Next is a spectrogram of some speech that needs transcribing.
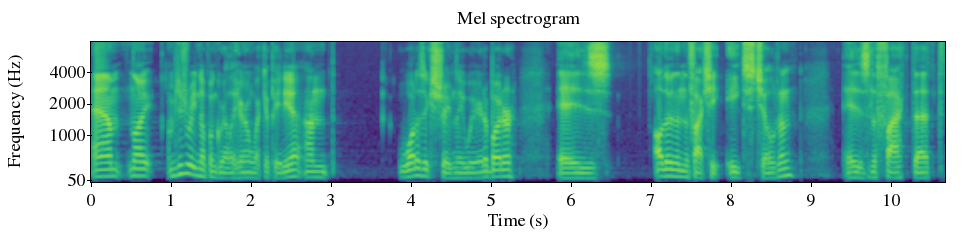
Um, now, I'm just reading up on Grilla here on Wikipedia, and what is extremely weird about her is, other than the fact she eats children, is the fact that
